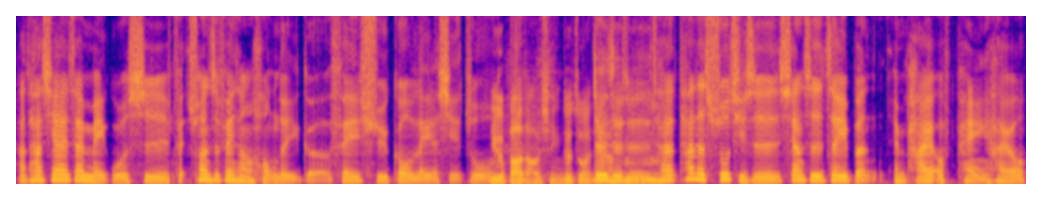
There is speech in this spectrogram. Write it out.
啊，他现在在美国是非算是非常红的一个非虚构类的写作，一个报道型的作家。对对对，嗯、他嗯他的书其实像是这一本《Empire of Pain》，还有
